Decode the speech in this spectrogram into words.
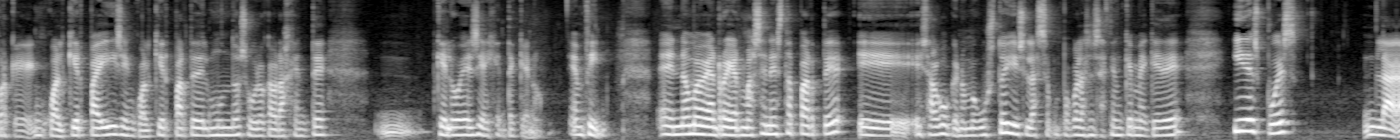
porque en cualquier país y en cualquier parte del mundo seguro que habrá gente que lo es y hay gente que no. En fin, eh, no me voy a enrollar más en esta parte, eh, es algo que no me gustó y es un poco la sensación que me quedé. Y después la,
